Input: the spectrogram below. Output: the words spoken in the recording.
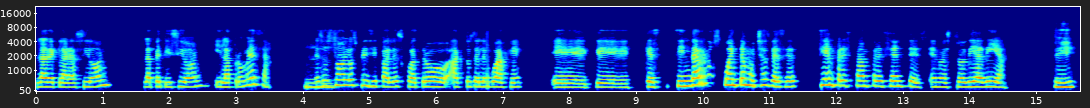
la declaración, la petición y la promesa. Esos son los principales cuatro actos del lenguaje eh, que, que sin darnos cuenta muchas veces siempre están presentes en nuestro día a día. Sí.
